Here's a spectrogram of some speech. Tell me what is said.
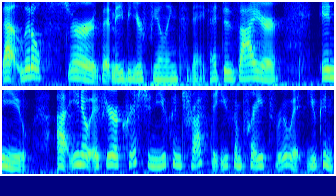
that little stir that maybe you're feeling today, that desire in you, uh, you know, if you're a Christian, you can trust it. You can pray through it. You can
